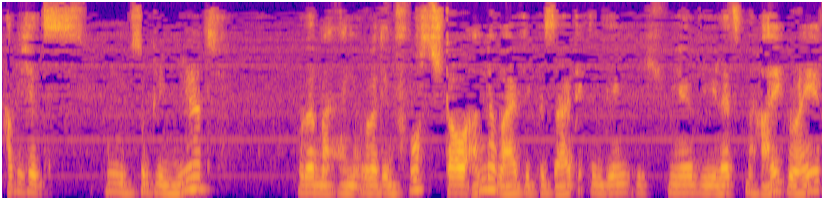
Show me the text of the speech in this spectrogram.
habe ich jetzt sublimiert oder, ein, oder den Fruststau anderweitig beseitigt, indem ich mir die letzten High Grade,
